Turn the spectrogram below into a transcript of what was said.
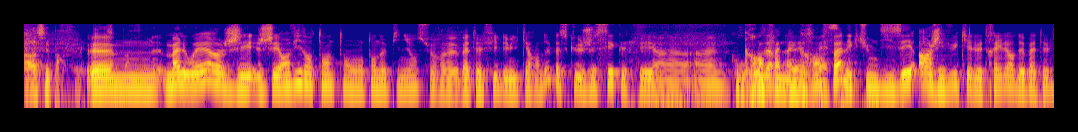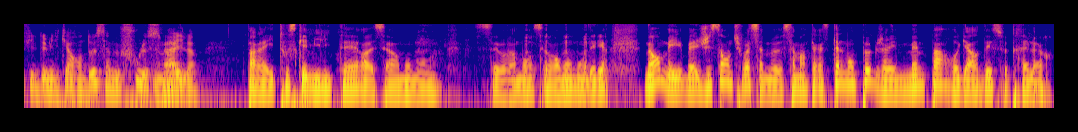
Ah, c'est parfait. Euh, parfait. Malware, j'ai j'ai envie d'entendre ton, ton opinion sur euh, Battlefield 2042 parce que je sais que tu es un, un gros Grand fan un grand FPS, fan et que tu me disais Oh, j'ai vu qu'il y a le trailer de Battlefield 2042, ça me fout le smile. Pareil, tout ce qui est militaire, euh, c'est vraiment mon, c'est vraiment, c'est vraiment mon délire. Non, mais ben, justement, tu vois, ça me, ça m'intéresse tellement peu que j'avais même pas regardé ce trailer.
